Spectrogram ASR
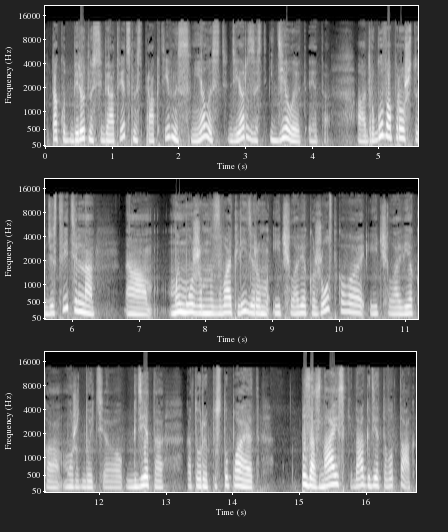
вот так вот берет на себя ответственность, проактивность, смелость, дерзость и делает это. А другой вопрос, что действительно мы можем называть лидером и человека жесткого, и человека, может быть, э, где-то, который поступает по-зазнайски, да, где-то вот так.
